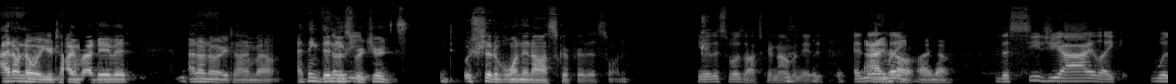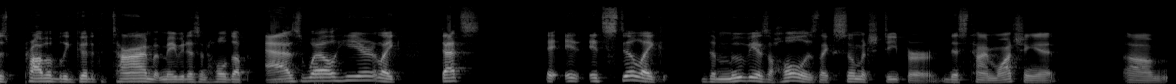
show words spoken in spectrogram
I don't know what you're talking about, David. I don't know what you're talking about. I think Denise 30 Richards should have won an Oscar for this one. Yeah, this was oscar nominated and then I like know, I know. the cgi like was probably good at the time but maybe doesn't hold up as well here like that's it, it it's still like the movie as a whole is like so much deeper this time watching it um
